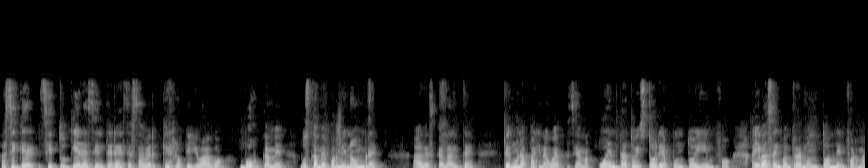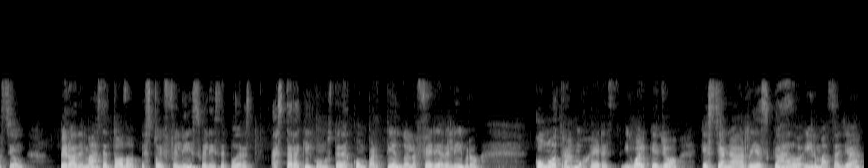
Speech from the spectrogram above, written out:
Así que si tú tienes interés de saber qué es lo que yo hago, búscame, búscame por mi nombre, Ada Escalante. Tengo una página web que se llama cuentatuhistoria.info. Ahí vas a encontrar un montón de información. Pero además de todo, estoy feliz, feliz de poder estar aquí con ustedes compartiendo la feria del libro con otras mujeres, igual que yo, que se han arriesgado a ir más allá,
